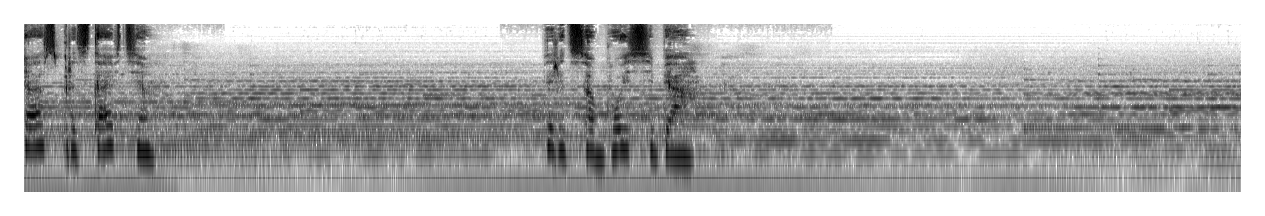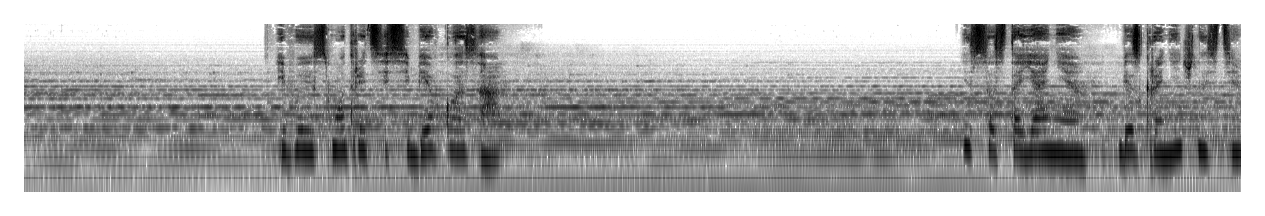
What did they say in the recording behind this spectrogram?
Сейчас представьте перед собой себя. И вы смотрите себе в глаза. Из состояния безграничности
